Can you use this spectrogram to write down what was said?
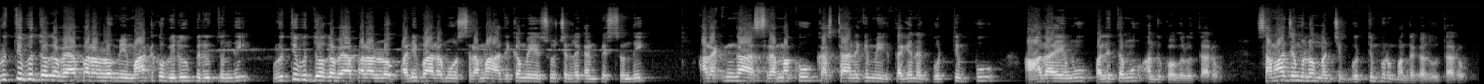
వృత్తి ఉద్యోగ వ్యాపారాల్లో మీ మాటకు విలువ పెరుగుతుంది. వృత్తి ఉద్యోగ వ్యాపారాల్లో పని భారము శ్రమ అధికమయ్యే సూచనలు కనిపిస్తుంది. ఆ రకంగా శ్రమకు కష్టానికి మీకు తగిన గుర్తింపు ఆదాయము ఫలితము అందుకోగలుగుతారు. సమాజంలో మంచి గుర్తింపును పొందగలుగుతారు.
